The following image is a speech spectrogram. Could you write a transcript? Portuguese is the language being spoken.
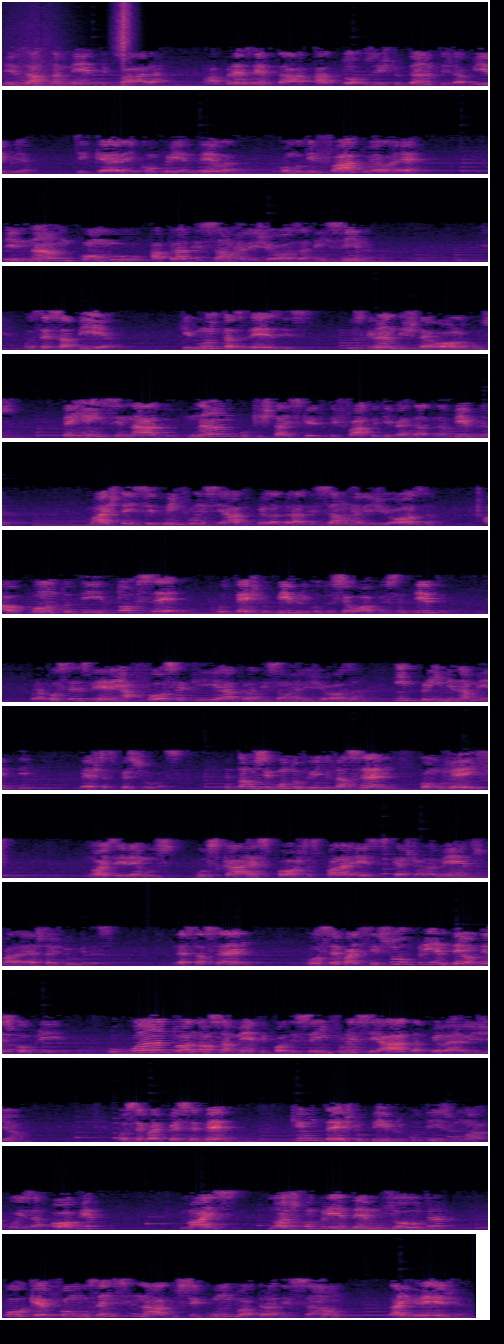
exatamente para apresentar a todos os estudantes da Bíblia que querem compreendê-la como de fato ela é, e não como a tradição religiosa ensina. Você sabia que muitas vezes os grandes teólogos têm ensinado não o que está escrito de fato e de verdade na Bíblia, mas têm sido influenciado pela tradição religiosa ao ponto de torcer o texto bíblico do seu óbvio sentido, para vocês verem a força que a tradição religiosa imprime na mente destas pessoas. Então, o segundo vídeo da série, como leis, nós iremos buscar respostas para esses questionamentos, para estas dúvidas. Nessa série, você vai se surpreender ao descobrir o quanto a nossa mente pode ser influenciada pela religião. Você vai perceber que um texto bíblico diz uma coisa óbvia, mas nós compreendemos outra porque fomos ensinados segundo a tradição da igreja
